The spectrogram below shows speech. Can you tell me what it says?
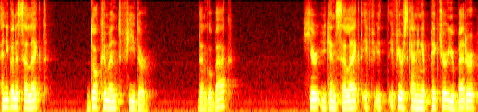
and you're gonna select document feeder. Then go back. Here you can select, if, it, if you're scanning a picture, you better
